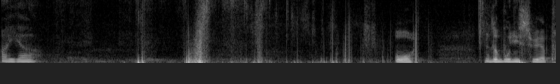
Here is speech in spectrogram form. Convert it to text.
а я. О, да будет свет.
